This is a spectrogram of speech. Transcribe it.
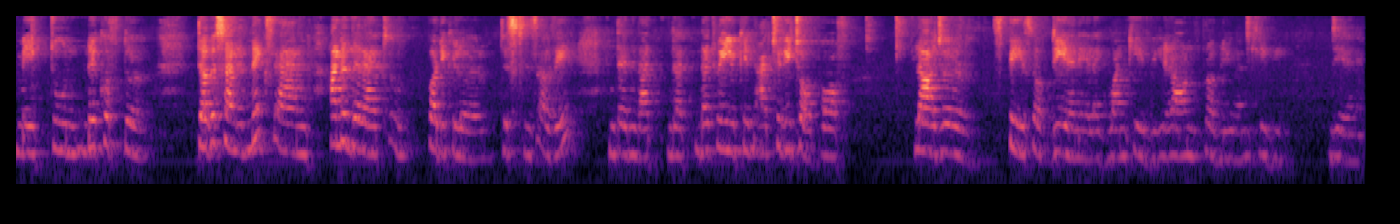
make two nick of the double-stranded nicks and another at a particular distance away. And then that, that, that way you can actually chop off larger space of DNA, like 1 kb, around probably 1 kb DNA.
